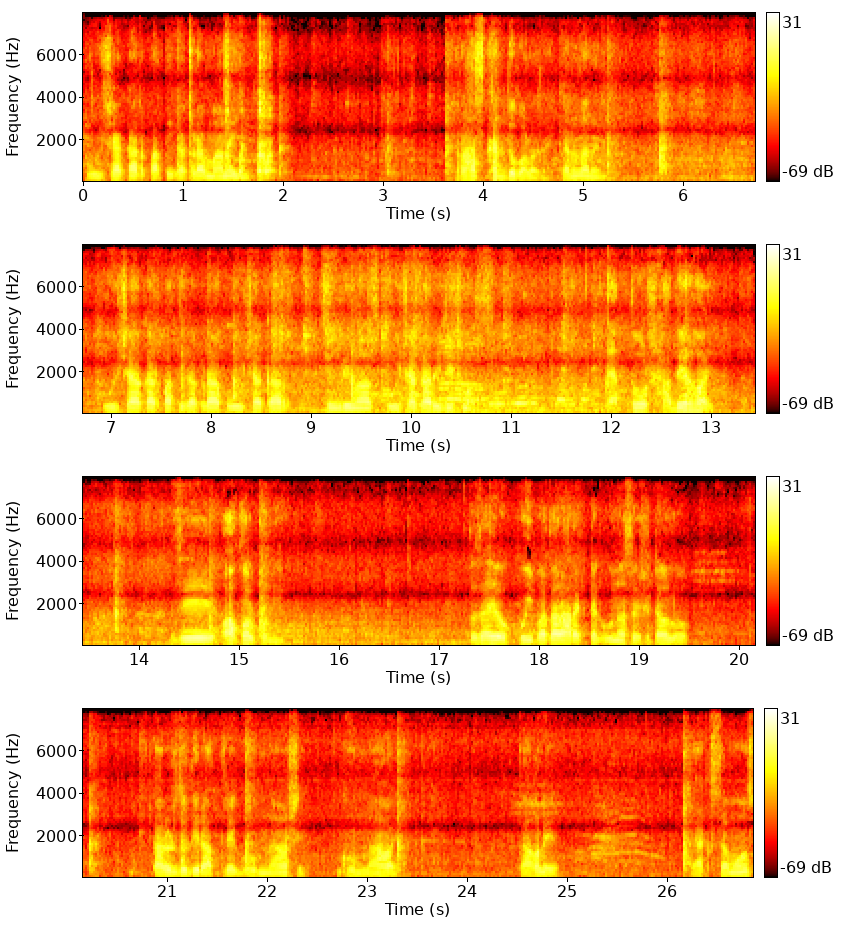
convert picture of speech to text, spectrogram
পুঁই শাক আর পাতি কাঁকড়া মানেই রাজখাদ্য বলা যায়, কেন জানেন? পুঁই শাক আর পাতি কাঁকড়া, পুঁই শাক আর চিংড়ি মাছ, পুঁই শাক আর ইলিশ মাছ। এত স্বাদের হয় যে অকল্পনীয়। তো যাই হোক, পুঁই পাতার আরেকটা গুণ আছে, সেটা হলো কারোর যদি রাত্রে ঘুম না আসে, ঘুম না হয়, তাহলে এক চামচ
